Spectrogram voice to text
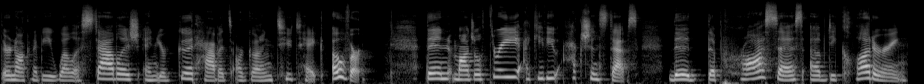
They're not going to be well established and your good habits are going to take over. Then module 3, I give you action steps. The the process of decluttering.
